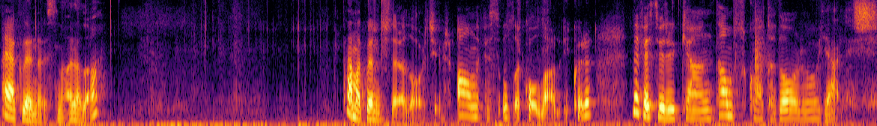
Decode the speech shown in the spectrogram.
Ayakların arasına arala. Parmaklarını dışlara doğru çevir. Al nefesi uza kollarla yukarı. Nefes verirken tam squat'a doğru yerleş.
